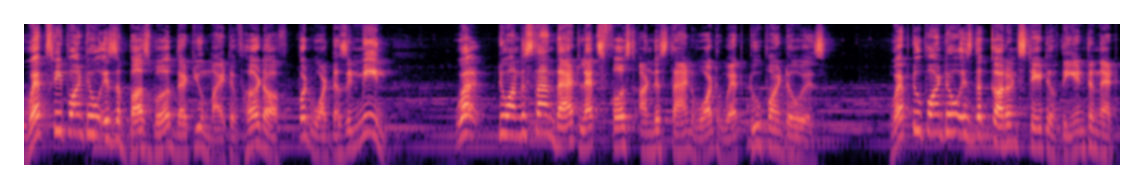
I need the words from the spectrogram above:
Web 3.0 is a buzzword that you might have heard of, but what does it mean? Well, to understand that, let's first understand what Web 2.0 is. Web 2.0 is the current state of the internet,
